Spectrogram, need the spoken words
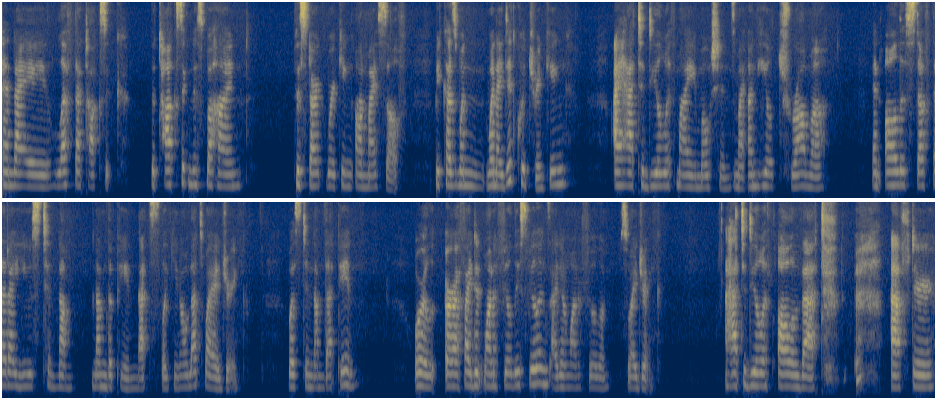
And I left that toxic, the toxicness behind to start working on myself. Because when, when I did quit drinking, I had to deal with my emotions, my unhealed trauma, and all the stuff that I used to numb, numb the pain. That's like, you know, that's why I drink, was to numb that pain or or if I didn't want to feel these feelings, I didn't want to feel them, so I drank. I had to deal with all of that after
